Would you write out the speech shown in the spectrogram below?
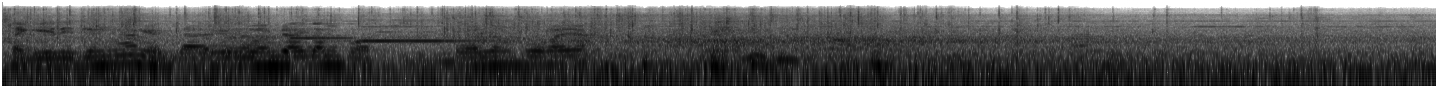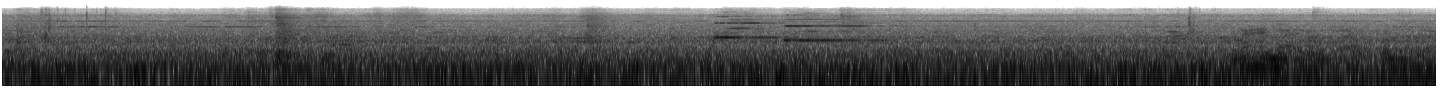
Sa gilid lang Dahil wala- walang tadampot. Kuha lang po kaya. Mahina yung aircon nila.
